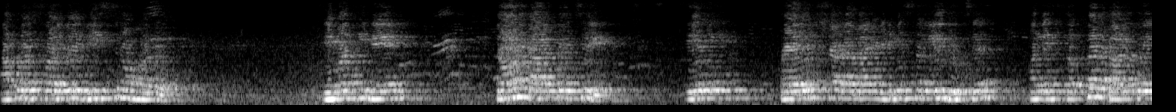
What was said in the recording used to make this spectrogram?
આપણો સર્વે વીસનો હતો. એમાંથી મેં ત્રણ બાળકો છે. એ શાળામાં એડમિશન લીધું છે અને સત્તર બાળકોએ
